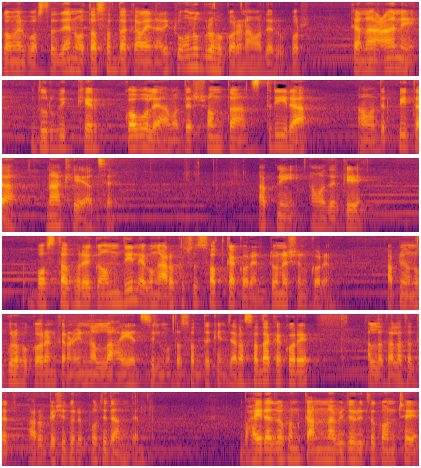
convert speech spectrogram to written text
গমের বস্তা দেন, ও তাসাদ্দা কালাইন। আর একটু অনুগ্রহ করেন আমাদের উপর। কেন আনে, দুর্ভিক্ষের কবলে আমাদের সন্তান, স্ত্রীরা আমাদের পিতা না খেয়ে আছে। আপনি আমাদেরকে বস্তা ভরে গম দিন এবং আরও কিছু সৎকা করেন ডোনেশন করেন। আপনি অনুগ্রহ করেন, কারণ ইন্নআল্লাহ ইয়াজিল মতো সদ্দাকিন যারা সাদাকা করে, আল্লাহ তালা তাদের আরও বেশি করে প্রতিদান দেন। ভাইরা যখন কান্না বিজড়িত কণ্ঠে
